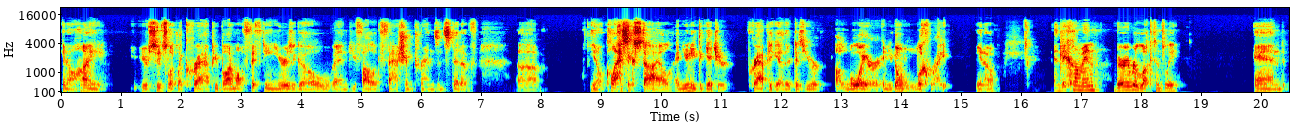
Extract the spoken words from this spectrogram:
you know, honey, your suits look like crap. You bought them all 15 years ago, and you followed fashion trends instead of, uh, you know, classic style. And you need to get your crap together because you're a lawyer and you don't look right, you know. And they come in very reluctantly, and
